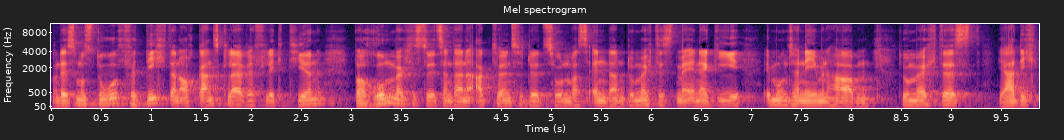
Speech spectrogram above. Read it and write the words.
Und das musst du für dich dann auch ganz klar reflektieren. Warum möchtest du jetzt an deiner aktuellen Situation was ändern? Du möchtest mehr Energie im Unternehmen haben. Du möchtest ja, dich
